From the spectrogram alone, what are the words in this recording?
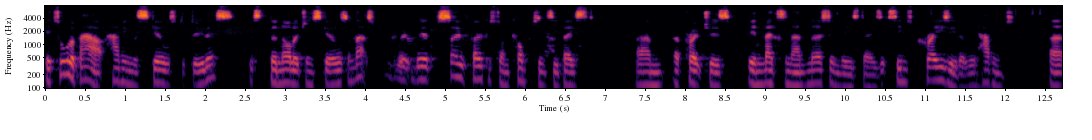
it's all about having the skills to do this, the knowledge and skills, and that's we're, we're so focused on competency-based um, approaches in medicine and nursing these days. It seems crazy that we haven't uh,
